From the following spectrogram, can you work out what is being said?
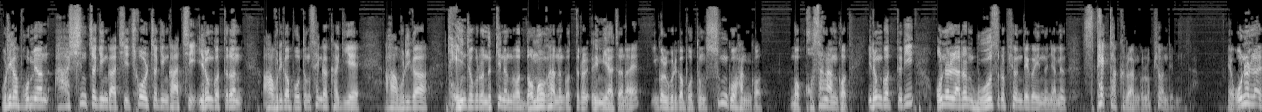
우리가 보면 아 신적인 가치, 초월적인 가치 이런 것들은 아 우리가 보통 생각하기에 아 우리가 개인적으로 느끼는 것 넘어가는 것들을 의미하잖아요. 이걸 우리가 보통 숭고한 것, 뭐 고상한 것 이런 것들이 오늘날은 무엇으로 표현되고 있느냐면 스펙타클한 걸로 표현됩니다. 예, 오늘날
